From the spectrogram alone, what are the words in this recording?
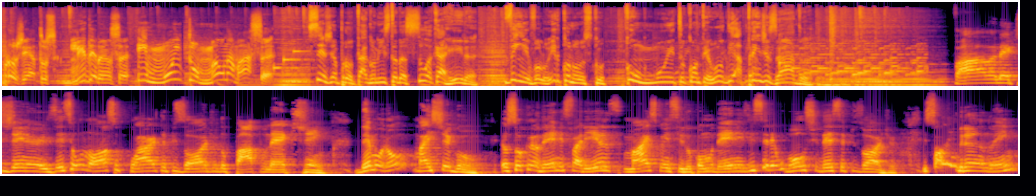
projetos, liderança e muito mão na massa. Seja protagonista da sua carreira. Venha evoluir conosco com muito conteúdo e aprendizado. Fala Next Geners! Esse é o nosso quarto episódio do Papo Next Gen. Demorou, mas chegou. Eu sou Cleodenis Farias, mais conhecido como Denis, e serei o host desse episódio. E só lembrando, hein?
